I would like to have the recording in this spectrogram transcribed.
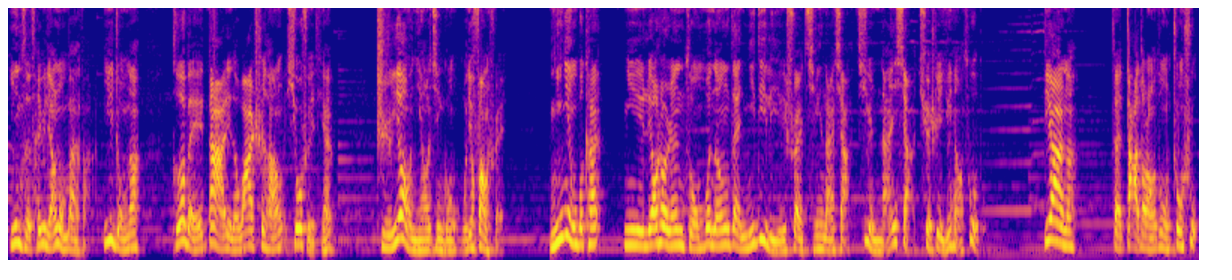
因此采取两种办法，一种呢，河北大力的挖池塘、修水田，只要你要进攻，我就放水，泥泞不堪，你辽朝人总不能在泥地里率骑兵南下，即使南下，确实也影响速度。第二呢，在大道上种种树，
